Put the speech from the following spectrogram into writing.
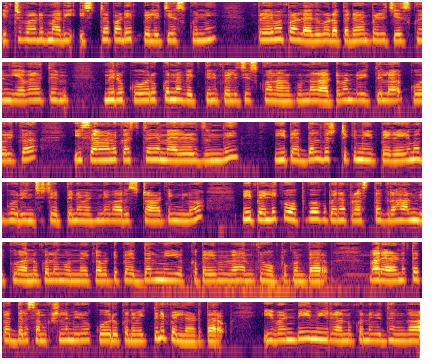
ఇష్టపడి మరి ఇష్టపడి పెళ్ళి చేసుకుని ప్రేమ పడలేదు అది కూడా. ప్రేమ పెళ్ళి చేసుకుని ఎవరైతే మీరు కోరుకున్న వ్యక్తిని పెళ్ళి చేసుకోవాలని అనుకుంటున్నారో అటువంటి వ్యక్తుల కోరిక ఈ సమయంలో ఖచ్చితంగా నెరవేరుతుంది. మీ పెద్దల దృష్టికి మీ ప్రేమ గురించి చెప్పిన వెంటనే వారు స్టార్టింగ్లో మీ పెళ్ళికి ఒప్పుకోకపోయినా ప్రస్తుత గ్రహాలు మీకు అనుకూలంగా ఉన్నాయి కాబట్టి పెద్దలు మీ యొక్క ప్రేమ వివాహానికి ఒప్పుకుంటారు. వారి ఆడత పెద్దల సమక్షంలో మీరు కోరుకున్న వ్యక్తిని పెళ్ళాడతారు ఇవండి మీరు అనుకున్న విధంగా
